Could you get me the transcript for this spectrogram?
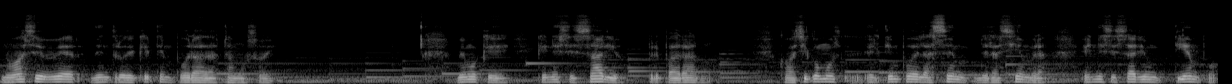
nos hace ver dentro de qué temporada estamos hoy. Vemos que, es necesario prepararnos. Así como el tiempo de la, de la siembra, es necesario un tiempo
